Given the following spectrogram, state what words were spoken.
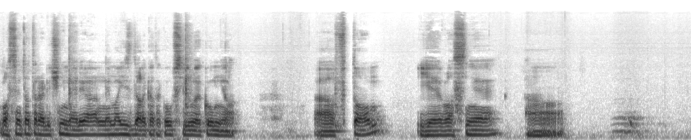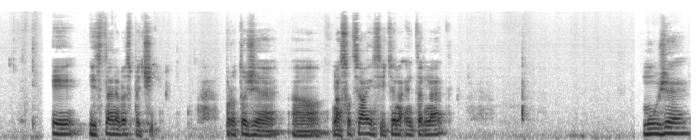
vlastně ta tradiční média nemají zdaleka takovou sílu, jakou měla v tom je vlastně i jisté nebezpečí. Protože na sociální sítě, na internet může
